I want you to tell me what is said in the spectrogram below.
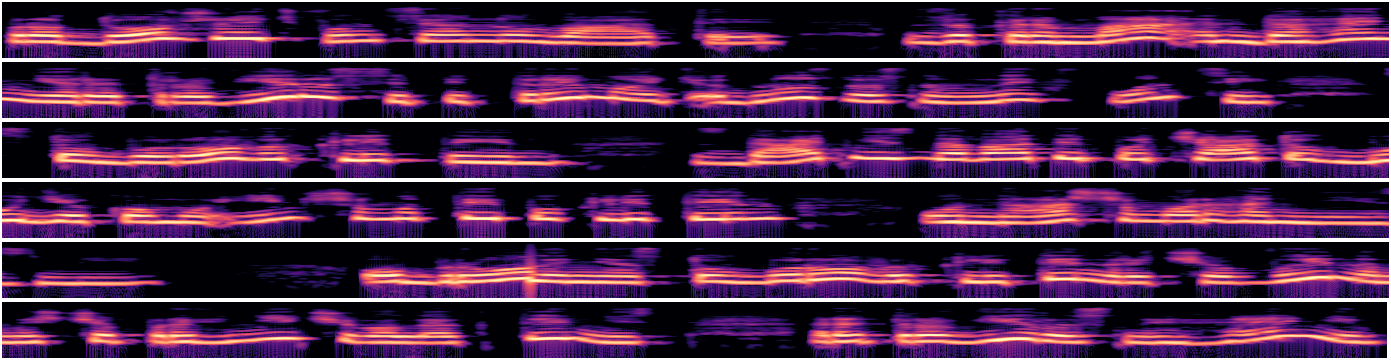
продовжують функціонувати. Зокрема, ендогенні ретровіруси підтримують одну з основних функцій стовбурових клітин, здатність давати початок будь-якому іншому типу клітин у нашому організмі. Оброблення стовбурових клітин речовинами, що пригнічували активність ретровірусних генів,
